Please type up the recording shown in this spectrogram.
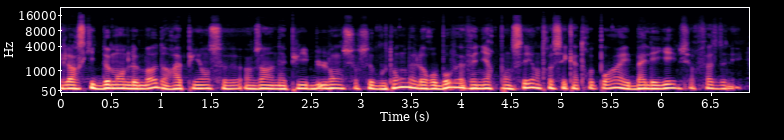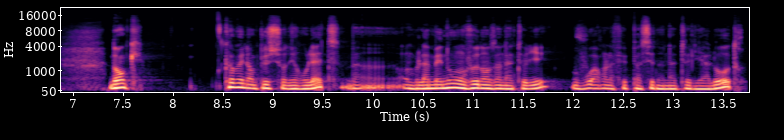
Et lorsqu'il demande le mode, en, appuyant en faisant un appui long sur ce bouton, ben, le robot va venir poncer entre ces quatre points et balayer une surface donnée. Donc, comme elle est en plus sur des roulettes, ben, on la met nous on veut dans un atelier, voire on la fait passer d'un atelier à l'autre.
